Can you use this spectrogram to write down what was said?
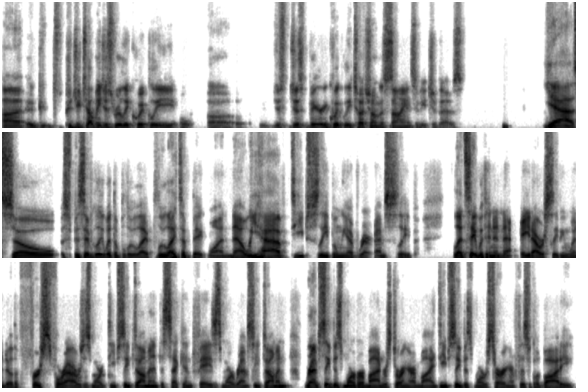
Uh, could you tell me just really quickly, uh, just just very quickly, touch on the science of each of those? Yeah. So specifically with the blue light, blue light's a big one. Now we have deep sleep and we have REM sleep. Let's say within an eight hour sleeping window, the first four hours is more deep sleep dominant. The second phase is more REM sleep dominant. REM sleep is more of our mind, restoring our mind. Deep sleep is more restoring our physical body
